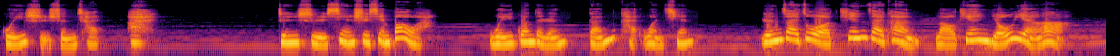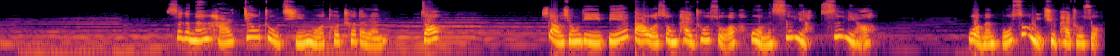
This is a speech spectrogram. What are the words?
鬼使神差，唉，真是现世现报啊！围观的人感慨万千。人在做，天在看，老天有眼啊！四个男孩揪住骑摩托车的人，走。小兄弟，别把我送派出所，我们私了，私了。我们不送你去派出所，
